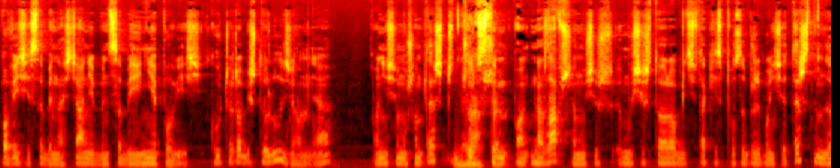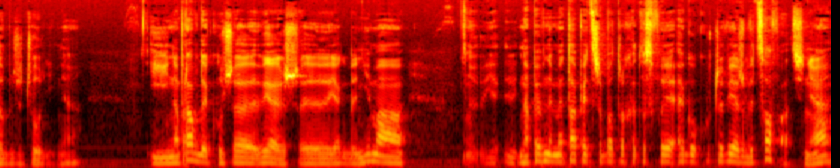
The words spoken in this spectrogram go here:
powiesi sobie na ścianie, bądź sobie jej nie powiesi. Kurczę, robisz to ludziom, nie? Oni się muszą też czuć z tym, na zawsze musisz, musisz to robić w taki sposób, żeby oni się też z tym dobrze czuli, nie? I naprawdę, kurczę, wiesz, y, jakby nie ma... y, Na pewnym etapie trzeba trochę to swoje ego, kurczę, wiesz, wycofać, nie?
